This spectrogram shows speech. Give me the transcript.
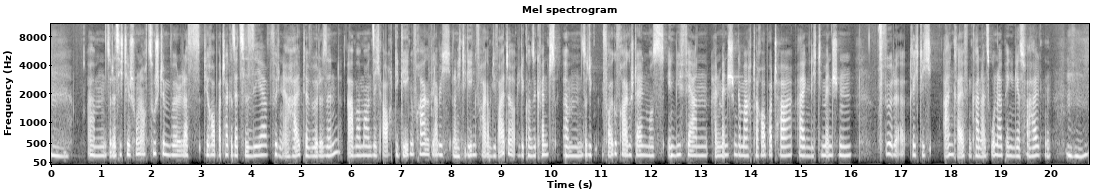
Mhm ähm, sodass ich dir schon auch zustimmen würde, dass die Robotergesetze sehr für den Erhalt der Würde sind. Aber man sich auch die Gegenfrage, glaube ich, oder nicht die Gegenfrage, aber die weitere oder die konsequent ähm, so die Folgefrage stellen muss, inwiefern ein menschengemachter Roboter eigentlich die Menschenwürde richtig angreifen kann als unabhängiges Verhalten mhm.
